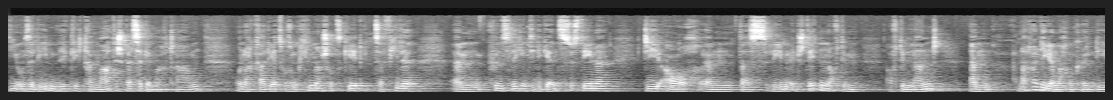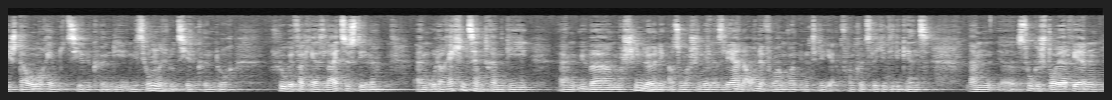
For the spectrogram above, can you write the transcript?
die unser Leben wirklich dramatisch besser gemacht haben. Und auch gerade jetzt, wo es um Klimaschutz geht, gibt es ja viele ähm, künstliche Intelligenzsysteme, die auch ähm, das Leben in Städten auf dem, auf dem Land ähm, nachhaltiger machen können, die Stau reduzieren können, die Emissionen reduzieren können durch Flugeverkehrsleitsysteme ähm, oder Rechenzentren, die ähm, über Machine Learning, also maschinelles Lernen, auch eine Form von, Intelligenz, von künstlicher Intelligenz, ähm, so gesteuert werden,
